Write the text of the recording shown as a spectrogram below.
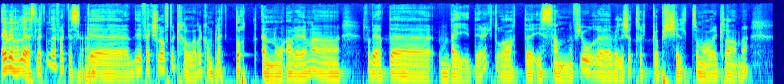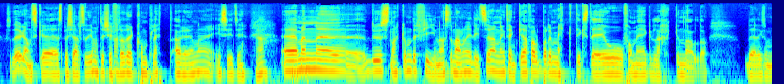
jeg vil nå lese litt om det, faktisk. Ja. de fikk ikke lov til å kalle det komplett.no Arena fordi at eh, Vegdirektoratet i Sandefjord eh, ville ikke trykke opp skilt som var reklame. Så det er jo ganske spesielt. Så de måtte skifte til Komplett Arena i sin tid. Ja. Eh, men eh, du snakker om det fineste navnet i Eliteserien. Jeg tenker iallfall på det mektigste er jo for meg Lerkendal, da. Det er liksom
